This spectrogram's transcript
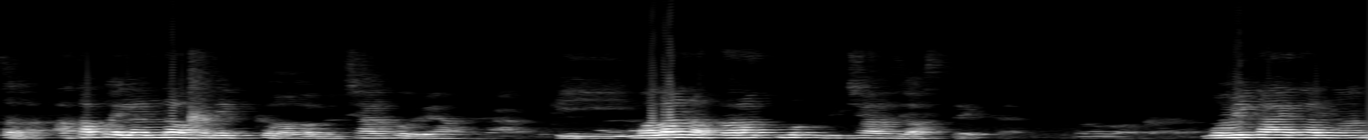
चला आता पहिल्यांदा आपण एक विचार करूया की मला नकारात्मक विचार जास्त येतात मग मी काय करणार?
